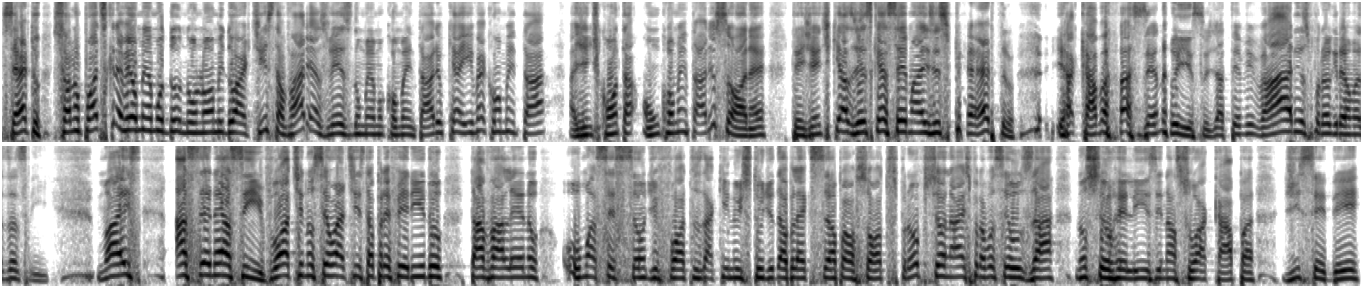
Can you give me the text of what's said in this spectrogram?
certo? Só não pode escrever o mesmo do, no nome do artista várias vezes no mesmo comentário, que aí vai comentar a gente conta um comentário só, né? Tem gente que às vezes quer ser mais esperto e acaba fazendo isso. Já teve vários programas assim. Mas a cena é assim: vote no seu artista preferido. Tá valendo uma sessão de fotos aqui no estúdio da Black Sampa, fotos profissionais para você usar no seu release, na sua capa de CD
